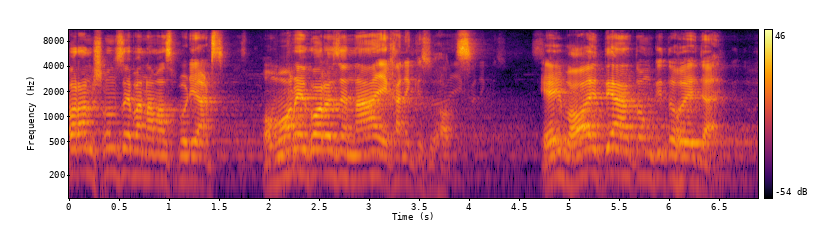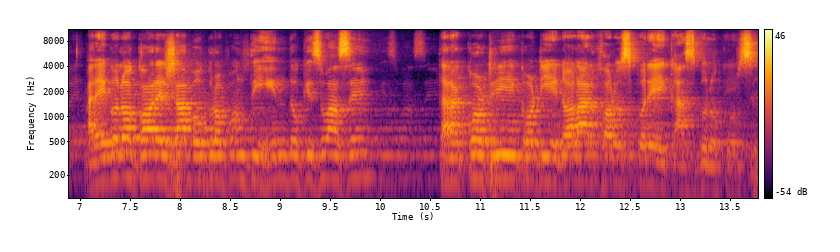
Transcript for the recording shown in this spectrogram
কোরআন শুনছে বা নামাজ পড়ে আসছে। মনে করে যে না, এখানে কিছু হচ্ছে। এই ভয়তে আতঙ্কিত হয়ে যায়। আর এগুলো করে সব উগ্রপন্থী, হিন্দু কিছু আছে? তারা কোটি কোটি ডলার খরচ করে এই কাজগুলো করছে।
